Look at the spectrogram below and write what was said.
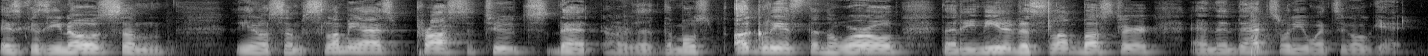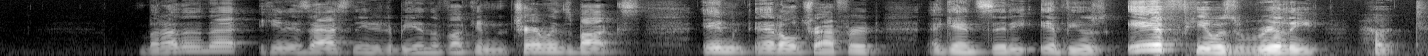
is because he knows some, you know, some slummy ass prostitutes that are the, the most ugliest in the world that he needed a slump buster and then that's what he went to go get. But other than that, he and his ass needed to be in the fucking chairman's box in at Old Trafford against City if he was if he was really hurt.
